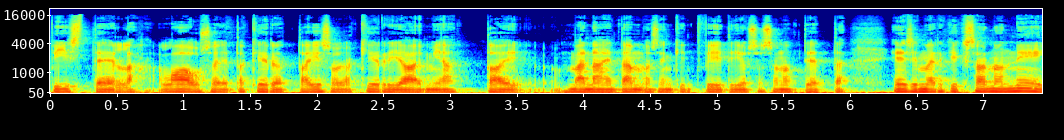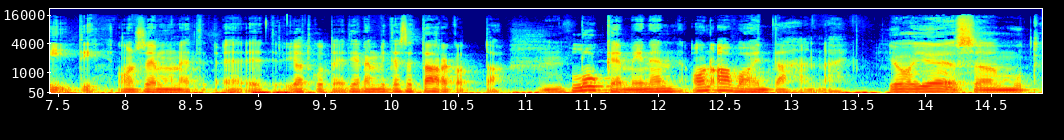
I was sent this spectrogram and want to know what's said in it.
pisteellä lauseita, kirjoittaa isoja kirjaimia, tai mä näin tämmöisenkin twiitin, jossa sanottiin, että esimerkiksi sana neiti on semmoinen, että, että jotkut ei tiedä, mitä se tarkoittaa. Mm. Lukeminen on avain tähän näin. Joo, jeesaa, mutta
